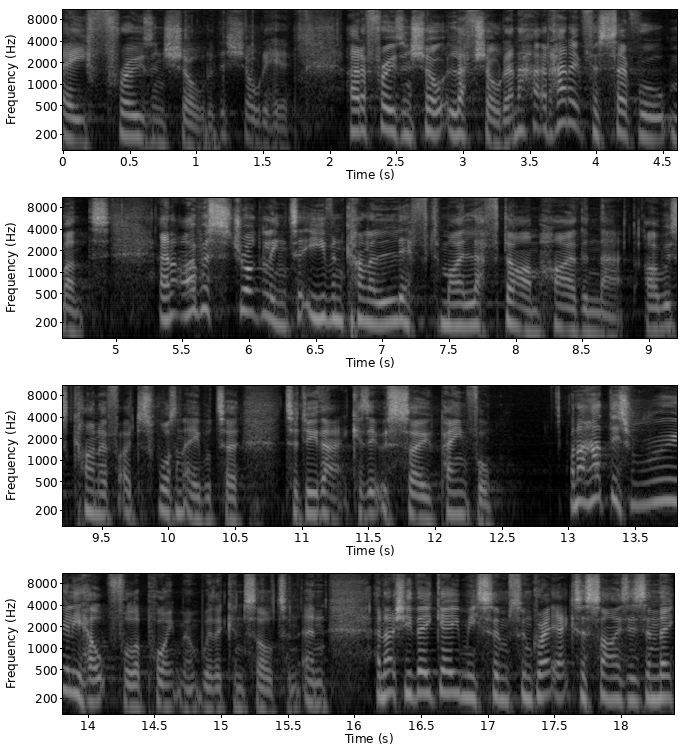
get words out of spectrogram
a frozen shoulder, this shoulder here. I had a frozen left shoulder, and I had had it for several months. And I was struggling to even kind of lift my left arm higher than that. I was kind of, I just wasn't able to, to do that because it was so painful. And I had this really helpful appointment with a consultant. And, and actually, they gave me some, some great exercises. And they,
